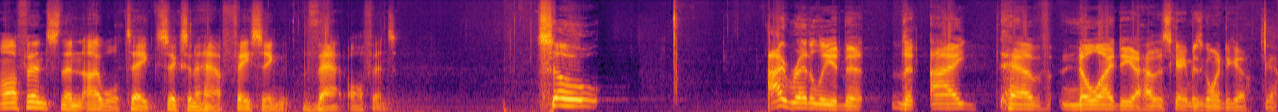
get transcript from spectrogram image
offense, then I will take six and a half facing that offense. So, I readily admit that I have no idea how this game is going to go. Yeah.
